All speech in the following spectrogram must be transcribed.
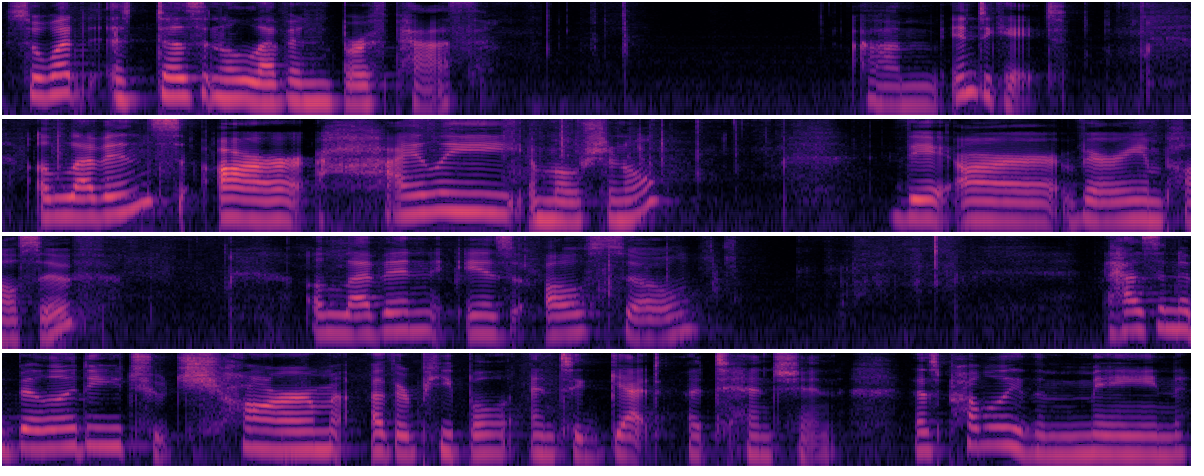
So, what does an 11 birth path um, indicate? 11s are highly emotional, they are very impulsive. 11 is also has an ability to charm other people and to get attention. That's probably the main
